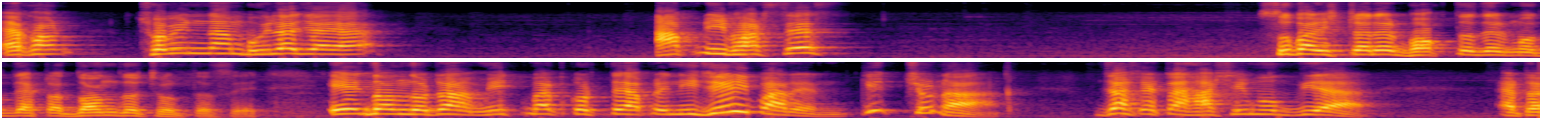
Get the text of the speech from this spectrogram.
এখন ছবির নাম ভুইলা যায় আপনি ভার্সেস সুপারস্টারের ভক্তদের মধ্যে একটা দ্বন্দ্ব চলতেছে। এই দ্বন্দ্বটা মিটমাট করতে আপনি নিজেই পারেন, কিচ্ছু না। জাস্ট একটা হাসি মুখ দিয়া একটা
